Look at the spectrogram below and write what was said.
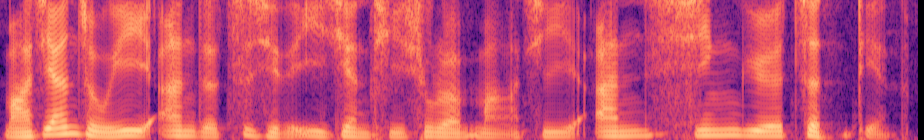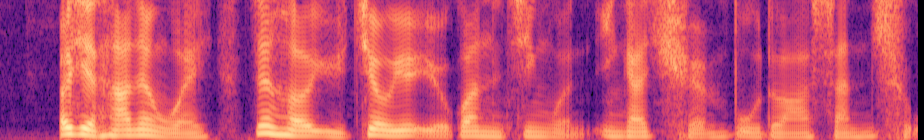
马基安主义按着自己的意见提出了马基安新约正典，而且他认为任何与旧约有关的经文应该全部都要删除。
